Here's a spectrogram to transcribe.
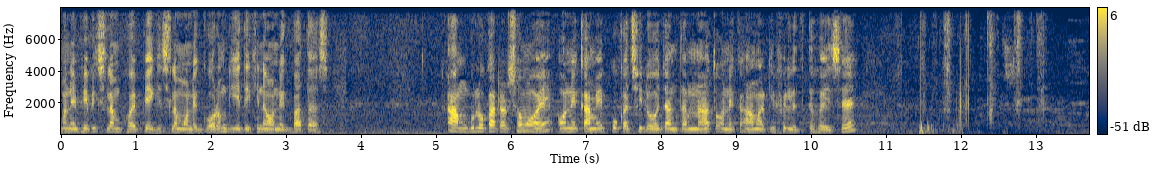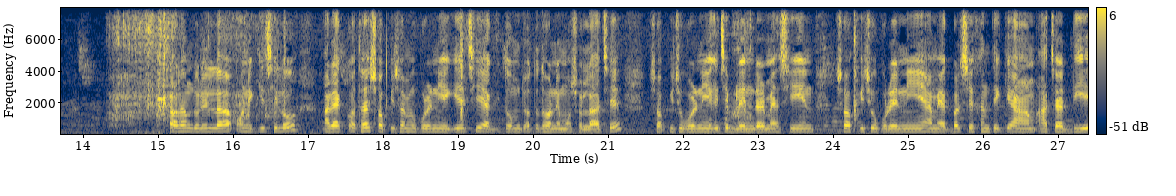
মানে ভেবেছিলাম, ভয় পেয়ে গেছিলাম, অনেক গরম, গিয়ে দেখি না অনেক বাতাস। আমগুলো কাটার সময় অনেক আমে পোকা ছিল, জানতাম না, তো অনেক আম আর কি ফেলে দিতে হয়েছে। আলহামদুলিল্লাহ, অনেকই ছিল। আর এক কথায় সব কিছু আমি উপরে নিয়ে গিয়েছি, একদম যত ধরনের মশলা আছে সব কিছু উপরে নিয়ে গেছি ব্লেন্ডার মেশিন সব কিছু উপরে নিয়ে আমি একবার সেখান থেকে আম, আচার দিয়ে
